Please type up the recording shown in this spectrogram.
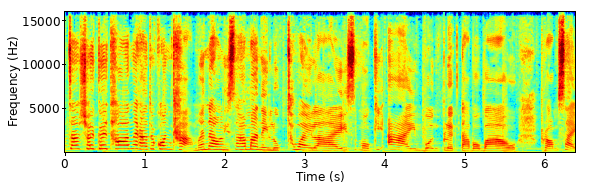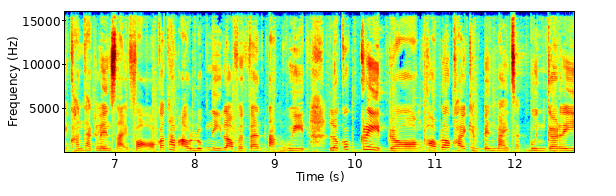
ระเจ้าช่วยกล้วยทอดนะคะ ทุกคนค่ะ เมื่อน้องลิซ่ามาในลุคทวายไลท์สโมกี้อายบนเปลือกตาเบาๆ พร้อมใส่คอนแทคเลนส์สายฝอ ก็ทำเอาลุคนี้เหล่าแฟนๆ ต่างหวีด แล้วก็กรีดร้อง พร้อมรอคอยแคมเปญใหม่จากบุญกรี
